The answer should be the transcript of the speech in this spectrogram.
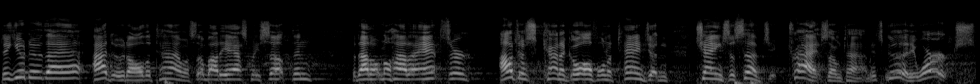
Do you do that? I do it all the time. When somebody asks me something that I don't know how to answer, I'll just kind of go off on a tangent and change the subject. Try it sometime. It's good, it works.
